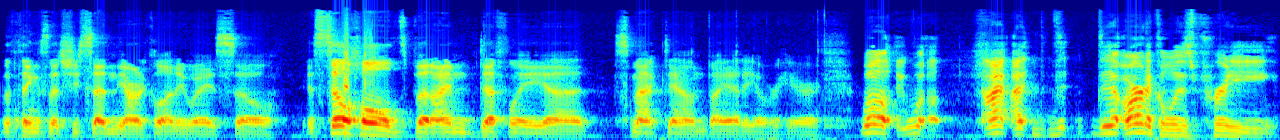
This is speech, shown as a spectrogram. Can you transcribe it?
the things that she said in the article, anyway. So it still holds, but I'm definitely uh, smacked down by Eddie over here. Well, well I, I the, the article is pretty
